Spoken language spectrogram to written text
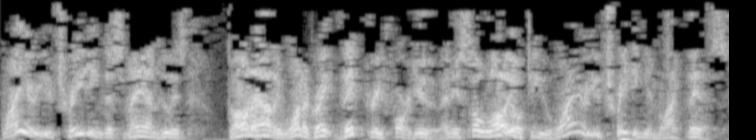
Why are you treating this man who has gone out and won a great victory for you and is so loyal to you? Why are you treating him like this?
